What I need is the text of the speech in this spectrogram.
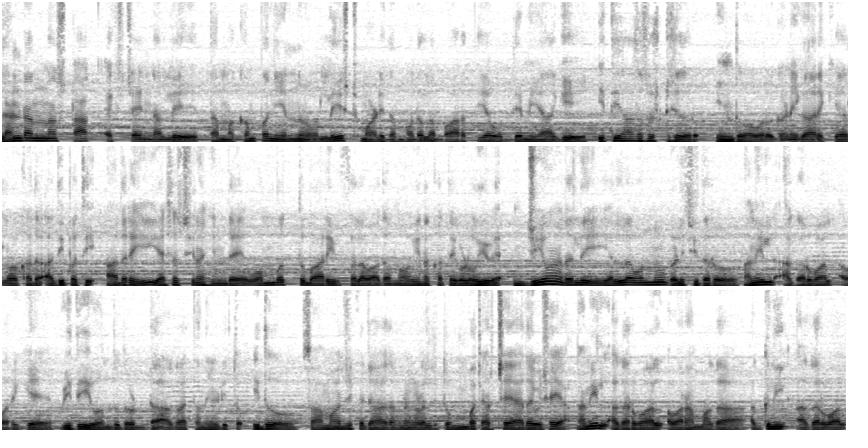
ಲಂಡನ್ನ ಸ್ಟಾಕ್ ಎಕ್ಸ್ಚೇಂಜ್ನಲ್ಲಿ ತಮ್ಮ ಕಂಪನಿಯನ್ನು ಲೀಸ್ಟ್ ಮಾಡಿದ ಮೊದಲ ಭಾರತೀಯ ಉದ್ಯಮಿಯಾಗಿ ಇತಿಹಾಸ ಸೃಷ್ಟಿಸಿದರು. ಇಂದು ಅವರು ಗಣಿಗಾರಿಕೆಯ ಲೋಕದ ಅಧಿಪತಿ. ಆದರೆ ಈ ಯಶಸ್ಸಿನ ಹಿಂದೆ ಒಂಬತ್ತು ಬಾರಿ ವಿಫಲವಾದ ನೋವಿನ ಕಥೆಗಳು ಇವೆ. ಜೀವನದಲ್ಲಿ ಎಲ್ಲವನ್ನೂ ಗಳಿಸಿದರೂ ಅನಿಲ್ ಅಗರ್ವಾಲ್ ಅವರಿಗೆ ವಿಧಿ ಒಂದು ದೊಡ್ಡ ಆಘಾತ ನೀಡಿತು. ಇದು ಸಾಮಾಜಿಕ ಜಾಲತಾಣಗಳಲ್ಲಿ ತುಂಬಾ ಚರ್ಚೆಯಾದ ವಿಷಯ. ಅನಿಲ್ ಅಗರ್ವಾಲ್ ಅವರ ಮಗ ಅಗ್ನಿ ಅಗರ್ವಾಲ್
